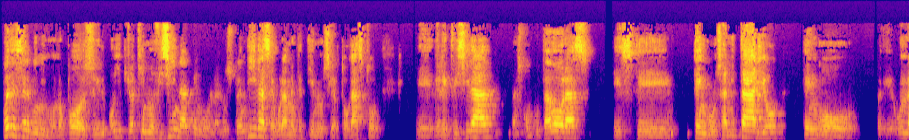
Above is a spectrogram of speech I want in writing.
Puede ser mínimo, no puedo decir, oye, yo aquí en mi oficina tengo la luz prendida, seguramente tiene un cierto gasto eh, de electricidad, las computadoras, este, tengo un sanitario, tengo un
